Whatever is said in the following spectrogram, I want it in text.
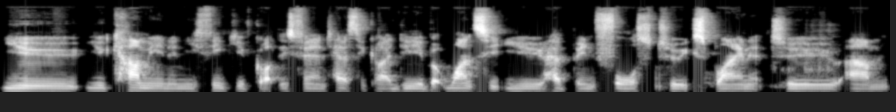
you you come in and you think you've got this fantastic idea, but once it, you have been forced to explain it to um,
